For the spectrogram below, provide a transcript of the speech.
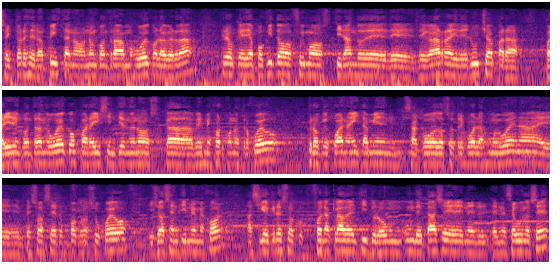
sectores de la pista, no, encontrábamos hueco, la verdad. Creo que de a poquito fuimos tirando de garra y de lucha para para ir encontrando huecos, para ir sintiéndonos cada vez mejor con nuestro juego. Creo que Juan ahí también sacó dos o tres bolas muy buenas, eh, empezó a hacer un poco su juego y yo a sentirme mejor. Así que creo que eso fue la clave del título, un, detalle en el, segundo set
